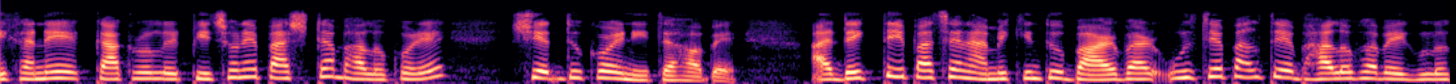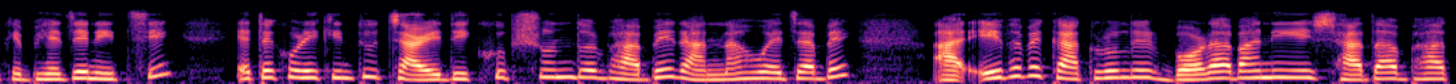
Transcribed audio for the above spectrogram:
এখানে কাঁকরোলের পিছনে পাশটা ভালো করে সেদ্ধ করে নিতে হবে। আর দেখতেই পাচ্ছেন আমি কিন্তু বারবার উল্টে পাল্টে ভালোভাবে এগুলোকে ভেজে নিচ্ছি। এতে করে কিন্তু চারিদিক খুব সুন্দরভাবে রান্না হয়ে যাবে। আর এইভাবে কাঁকরোলের বড়া বানিয়ে সাদা ভাত,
